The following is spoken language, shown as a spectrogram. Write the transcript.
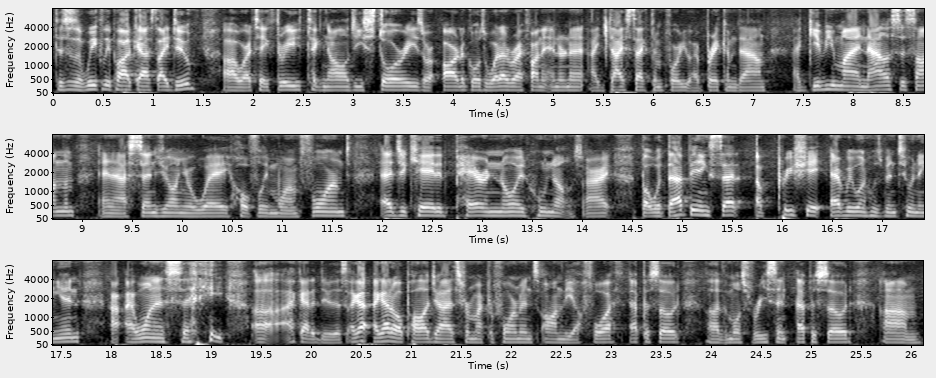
this is a weekly podcast I do uh, where I take three technology stories or articles or whatever I find on the internet. I dissect them for you, I break them down, I give you my analysis on them, and I send you on your way, hopefully more informed, educated, paranoid, who knows, all right? But with that being said, appreciate everyone who's been tuning in. I, I want to say uh, I got to do this. I got I got to apologize for my performance on the fourth episode, uh, the most recent episode. Um,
